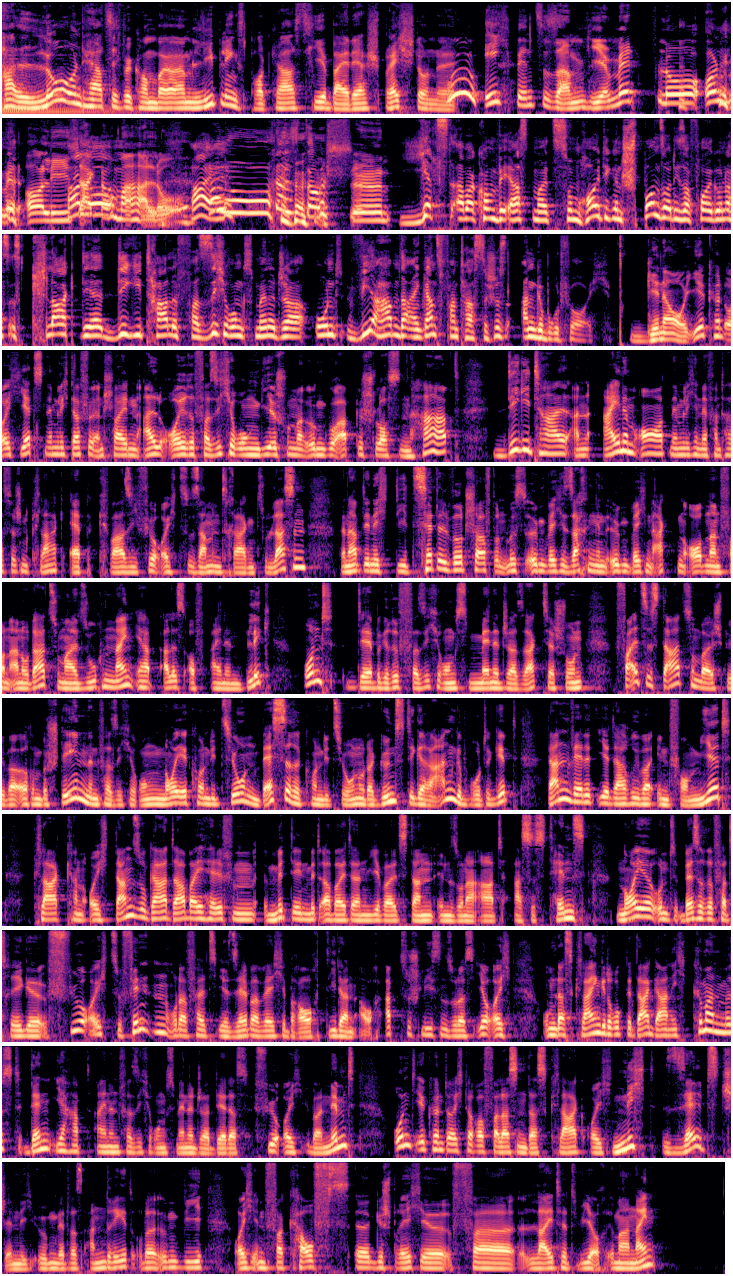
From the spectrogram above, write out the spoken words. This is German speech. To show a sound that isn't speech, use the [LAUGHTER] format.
Hallo und herzlich willkommen bei eurem Lieblingspodcast hier bei der Sprechstunde. Ich bin zusammen hier mit Flo und mit [LAUGHS] Olli. Sag doch mal Hallo. Hi. Hallo. Das ist doch [LAUGHS] schön. Jetzt aber kommen wir erstmal zum heutigen Sponsor dieser Folge und das ist Clark, der digitale Versicherungsmanager und wir haben da ein ganz fantastisches Angebot für euch. Genau, ihr könnt euch jetzt nämlich dafür entscheiden, all eure Versicherungen, die ihr schon mal irgendwo abgeschlossen habt, digital an einem Ort, nämlich in der fantastischen Clark-App quasi für euch zusammentragen zu lassen. Dann habt ihr nicht die Zettelwirtschaft und müsst irgendwelche Sachen in irgendwelchen Aktenordnern von Anno dazu mal suchen. Nein, ihr habt alles auf einen Blick. Und der Begriff Versicherungsmanager sagt ja schon, falls es da zum Beispiel bei euren bestehenden Versicherungen neue Konditionen, bessere Konditionen oder günstigere Angebote gibt, dann werdet ihr darüber informiert. Clark kann euch dann sogar dabei helfen, mit den Mitarbeitern jeweils dann in so einer Art Assistenz neue und bessere Verträge für euch zu finden oder falls ihr selber welche braucht, die dann auch abzuschließen, sodass ihr euch um das Kleingedruckte da gar nicht kümmern müsst, denn ihr habt einen Versicherungsmanager, der das für euch übernimmt. Und ihr könnt euch darauf verlassen, dass Clark euch nicht selbstständig irgendetwas andreht oder irgendwie euch in Verkaufsgespräche verleitet, wie auch immer. Nein,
